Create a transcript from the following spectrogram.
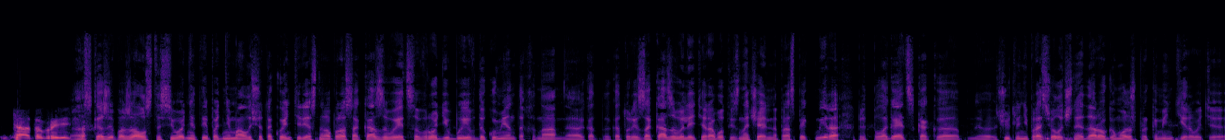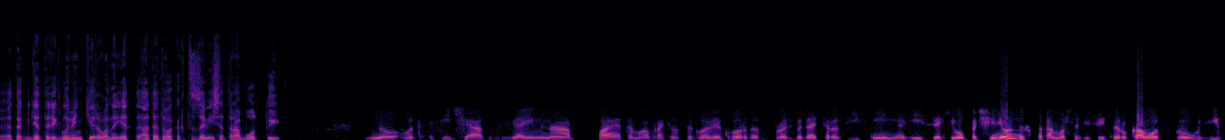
Да, добрый вечер. Скажи, пожалуйста, сегодня ты поднимал еще такой интересный вопрос. Оказывается, вроде бы в документах, на, э, ко- которые заказывали эти работы изначально, проспект Мира предполагается как э, э, чуть ли не проселочная дорога. Можешь прокомментировать? Это где-то регламентировано, и от этого как-то зависит работы? Ну, вот сейчас я именно поэтому обратился к главе города с просьбой дать разъяснение о действиях его подчиненных, потому что действительно руководство УДИП,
